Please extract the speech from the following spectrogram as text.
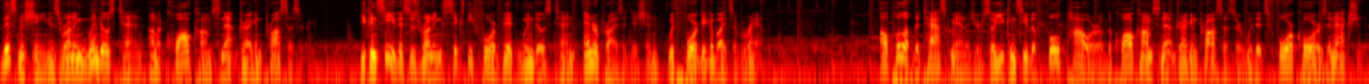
This machine is running Windows 10 on a Qualcomm Snapdragon processor. You can see this is running 64-bit Windows 10 Enterprise Edition with 4GB of RAM. I'll pull up the Task Manager so you can see the full power of the Qualcomm Snapdragon processor with its four cores in action.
